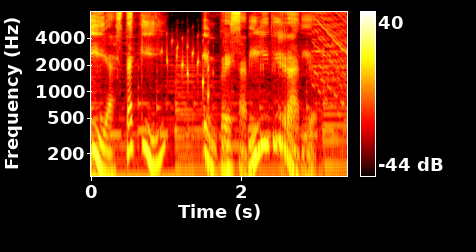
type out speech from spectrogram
Y hasta aquí, Empresability Radio,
